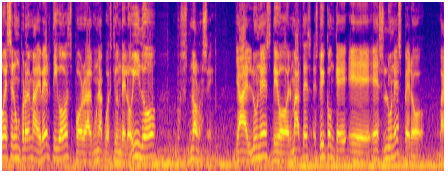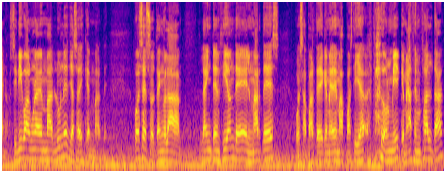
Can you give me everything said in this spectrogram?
puede ser un problema de vértigos por alguna cuestión del oído, pues no lo sé. Ya el lunes, digo el martes, estoy con que eh, es lunes, pero bueno, si digo alguna vez más lunes, ya sabéis que es martes pues eso, tengo la, intención de el martes, pues aparte de que me dé más pastillas para dormir, que me hacen falta,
